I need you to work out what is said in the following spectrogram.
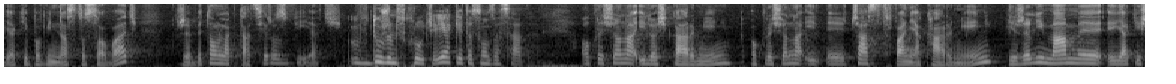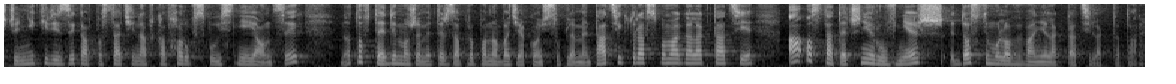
jakie powinna stosować, żeby tą laktację rozwijać. W dużym skrócie, jakie to są zasady? Określona ilość karmień, określona y, czas trwania karmień. Jeżeli mamy jakieś czynniki ryzyka w postaci przykład chorób współistniejących, no to wtedy możemy też zaproponować jakąś suplementację, która wspomaga laktację, a ostatecznie również dostymulowywanie laktacji laktatorem.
